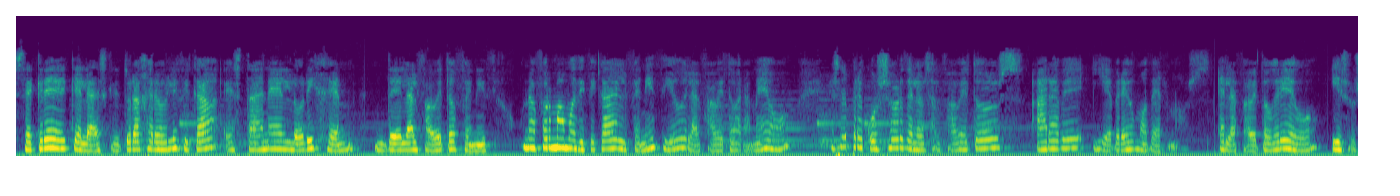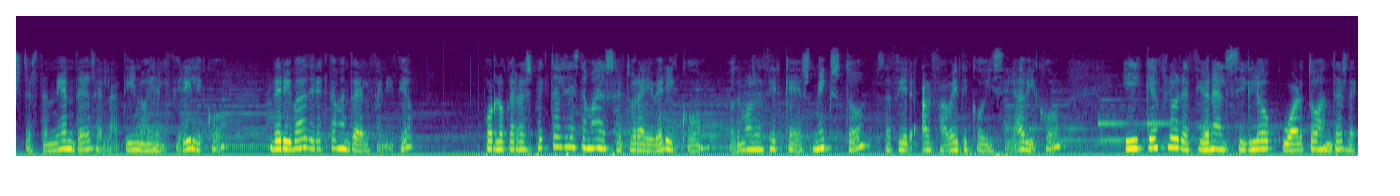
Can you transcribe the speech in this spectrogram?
Se cree que la escritura jeroglífica está en el origen del alfabeto fenicio. Una forma modificada del fenicio, el alfabeto arameo, es el precursor de los alfabetos árabe y hebreo modernos. El alfabeto griego y sus descendientes, el latino y el cirílico, deriva directamente del fenicio. Por lo que respecta al sistema de escritura ibérico, podemos decir que es mixto, es decir, alfabético y silábico, y que floreció en el siglo IV a.C.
